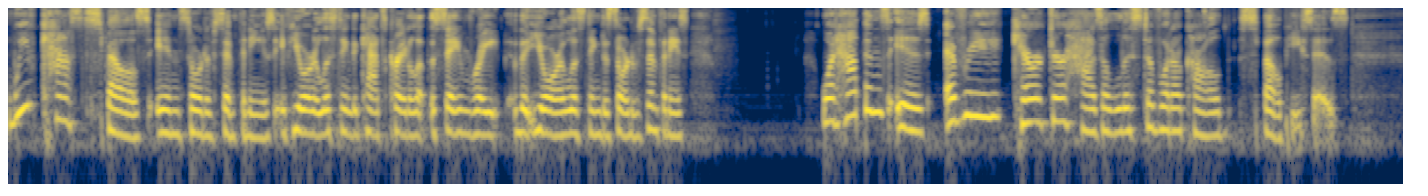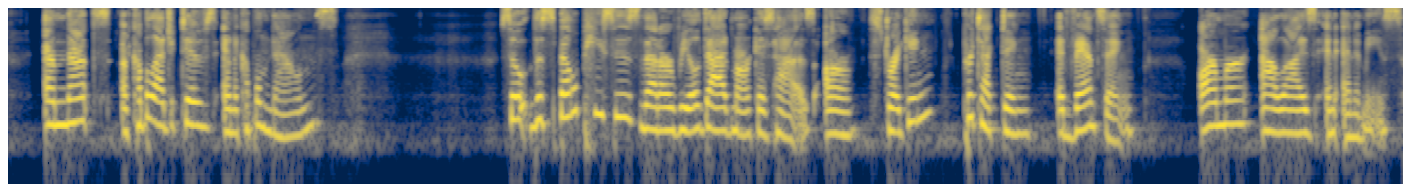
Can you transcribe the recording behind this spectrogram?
we've cast spells in Sword of Symphonies. If you're listening to Cat's Cradle at the same rate that you're listening to Sword of Symphonies, what happens is every character has a list of what are called spell pieces. And that's a couple adjectives and a couple nouns. So the spell pieces that our real dad Marcus has are striking, protecting, advancing, armor, allies, and enemies.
